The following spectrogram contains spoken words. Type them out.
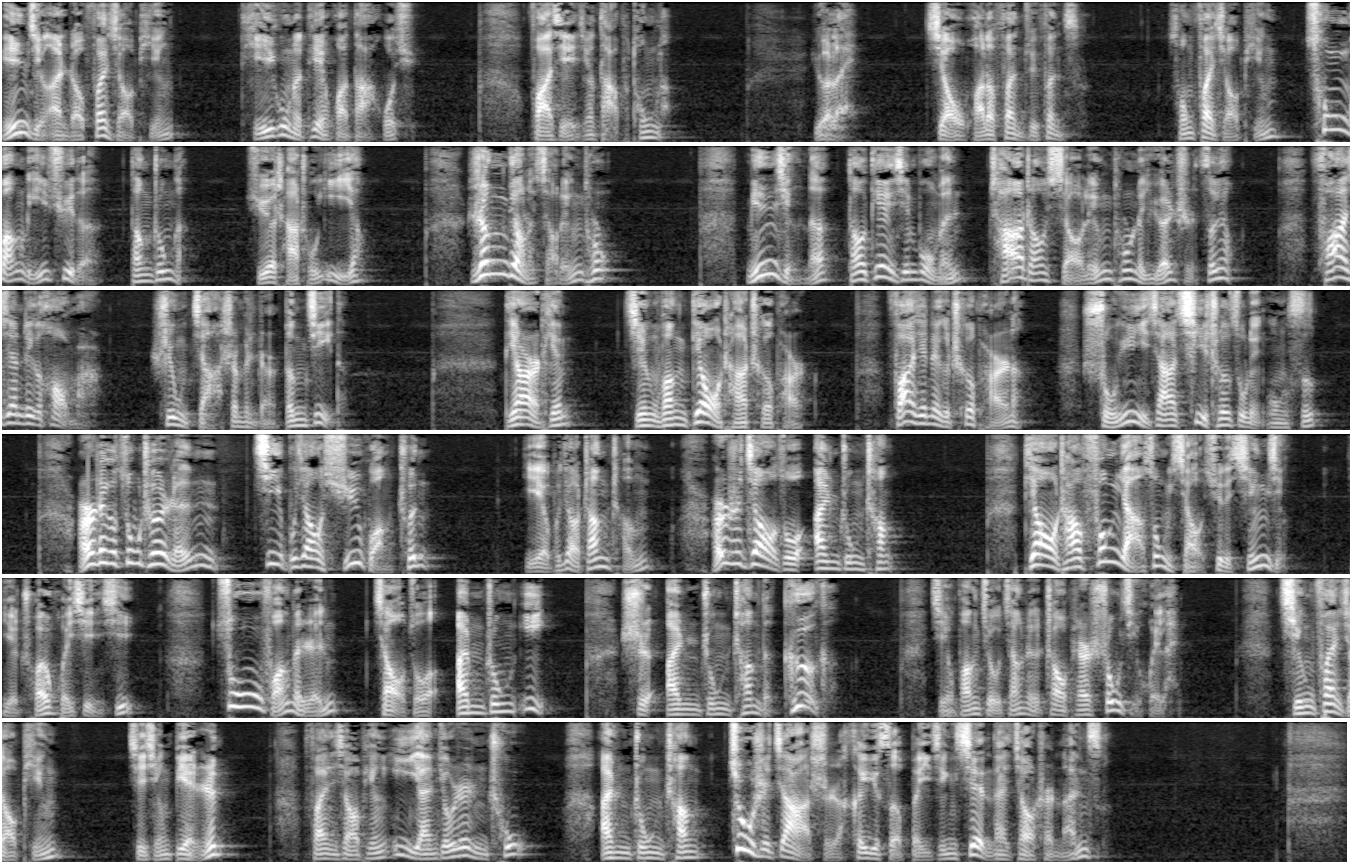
民警按照范小平提供的电话打过去。发现已经打不通了。原来，狡猾的犯罪分子从范小平匆忙离去的当中啊，觉察出异样，扔掉了小灵通。民警呢，到电信部门查找小灵通的原始资料，发现这个号码是用假身份证登记的。第二天，警方调查车牌，发现这个车牌呢，属于一家汽车租赁公司，而这个租车人既不叫徐广春，也不叫张成，而是叫做安中昌。调查风雅颂小区的刑警也传回信息，租房的人叫做安中义。是安中昌的哥哥，警方就将这个照片收集回来，请范小平进行辨认。范小平一眼就认出安中昌就是驾驶黑色北京现代轿车男子。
